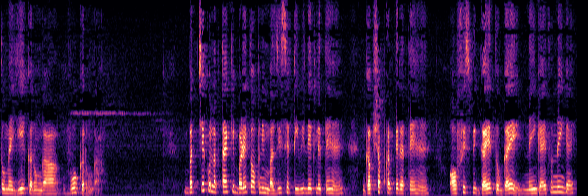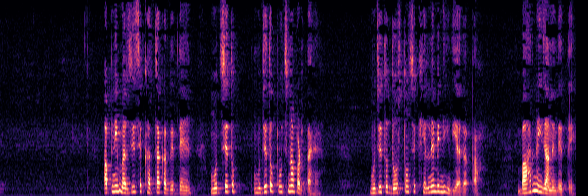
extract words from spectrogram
तो मैं ये करूँगा, वो करूँगा। बच्चे को लगता है कि बड़े तो अपनी मर्ज़ी से टीवी देख लेते हैं, गपशप करते रहते हैं, ऑफ़िस भी गए तो गए, नहीं गए तो नहीं गए। अपनी मर्ज़ी से खर्चा कर देते हैं। मुझसे तो मुझे तो पूछना पड़ता है। मुझे तो दोस्तों से खेलने भी नहीं दिया जाता। बाहर नहीं जाने देते।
